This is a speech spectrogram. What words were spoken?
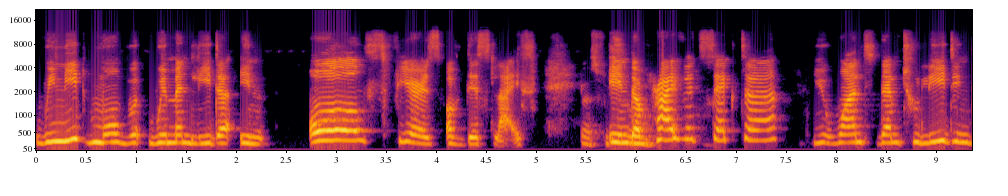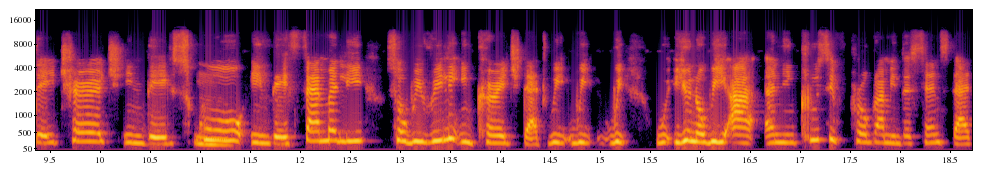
we need more w- women leader in all spheres of this life in the private sector you want them to lead in their church in their school in their family so we really encourage that we, we we we you know we are an inclusive program in the sense that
